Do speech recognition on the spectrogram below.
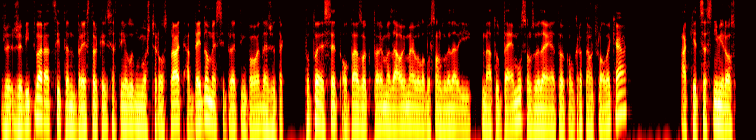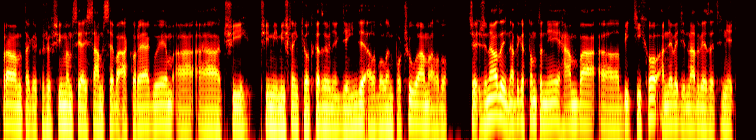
že, že vytvárať si ten priestor, keď sa s tými ľuďmi môžete rozprávať a vedome si predtým povedať, že tak toto je set otázok, ktoré ma zaujímajú, lebo som zvedavý na tú tému, som zvedavý na toho konkrétneho človeka a keď sa s nimi rozprávam, tak akože všímam si aj sám seba, ako reagujem a, a či, či mi myšlienky odchádzajú niekde inde, alebo len počúvam, alebo že, že naozaj napríklad v tomto nie je hamba uh, byť ticho a nevedieť nadviazať hneď.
